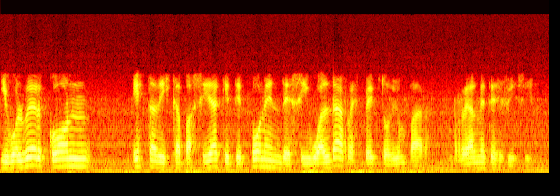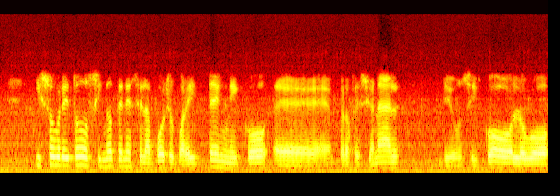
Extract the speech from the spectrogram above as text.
y volver con esta discapacidad que te pone en desigualdad respecto de un par, realmente es difícil. Y sobre todo si no tenés el apoyo por ahí técnico, eh, profesional, de un psicólogo,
